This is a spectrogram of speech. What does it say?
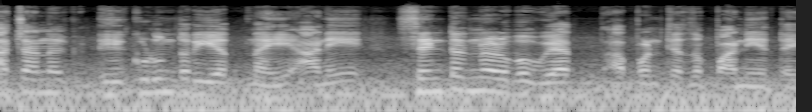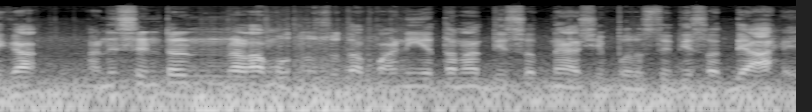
अचानक इकडून तर येत नाही. आणि सेंटर नळ बघूयात आपण त्याचं पाणी येतंय का? आणि सेंटर नळामधून सुद्धा पाणी येताना दिसत नाही अशी परिस्थिती सध्या आहे.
